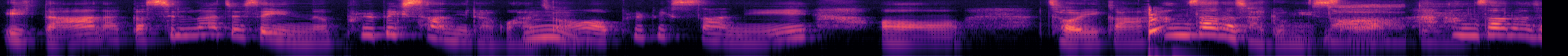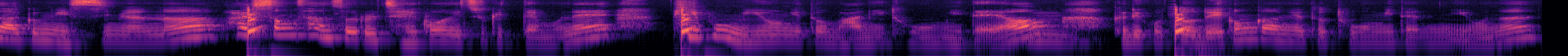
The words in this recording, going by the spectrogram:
일단 아까 실라젯에 있는 풀빅산이라고 음. 하죠. 풀빅산이 어, 저희가 항산화 작용이 있어요. 아, 네. 항산화 작용이 있으면은 활성산소를 제거해 주기 때문에 피부 미용에도 많이 도움이 돼요. 음, 그리고 또 뇌 건강에도 도움이 되는 이유는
